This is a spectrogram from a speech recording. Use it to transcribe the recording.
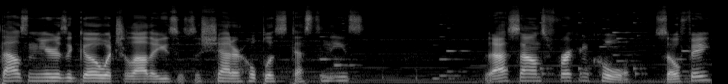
thousand years ago, which allow their users to shatter hopeless destinies. That sounds freaking cool. Sophie?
